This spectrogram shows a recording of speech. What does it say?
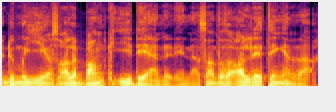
Du må gi oss alle bank-ID-ene dine. Sant? Altså alle de tingene der.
